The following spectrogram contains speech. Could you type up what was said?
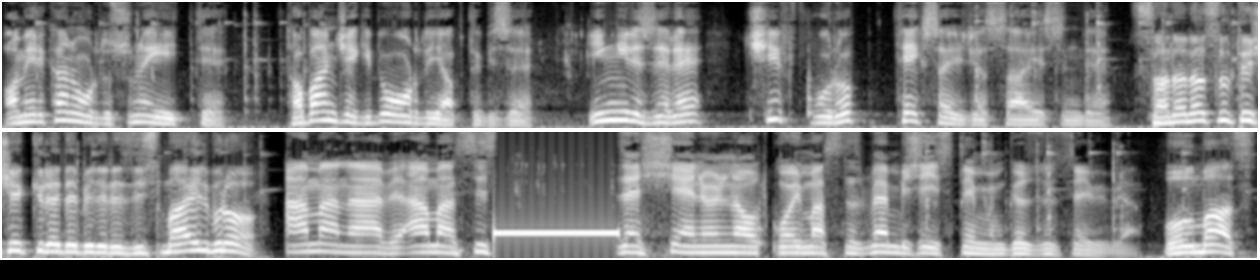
Amerikan ordusunu eğitti. Tabanca gibi ordu yaptı bize. İngilizlere çift vurup tek sayacağız sayesinde. Sana nasıl teşekkür edebiliriz İsmail bro? Aman abi aman siz eşeğin önüne ot koymazsınız. Ben bir şey istemiyorum gözünü seveyim ya. Olmaz.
